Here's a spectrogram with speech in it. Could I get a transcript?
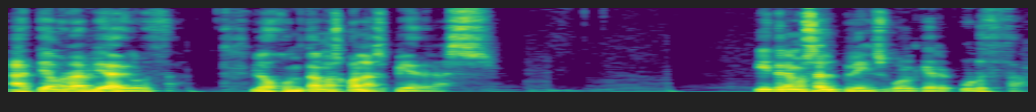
Activamos la habilidad de Urza. Lo juntamos con las piedras. Y tenemos el Planeswalker Urza.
